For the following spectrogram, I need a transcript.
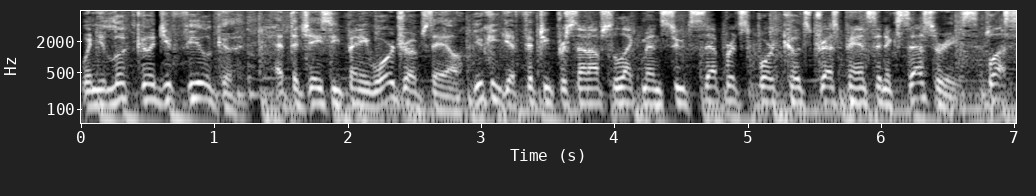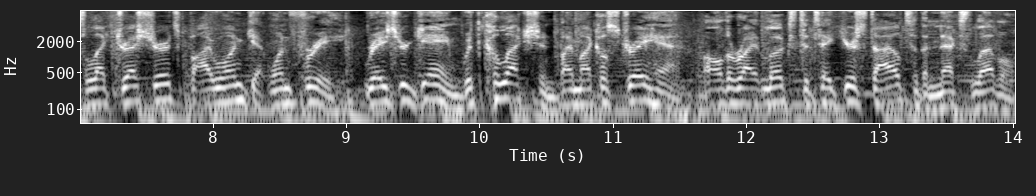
When you look good, you feel good. At the JCPenney wardrobe sale, you can get 50% off select men's suits, separate sport coats, dress pants, and accessories. Plus, select dress shirts, buy one, get one free. Raise your game with Collection by Michael Strahan. All the right looks to take your style to the next level.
